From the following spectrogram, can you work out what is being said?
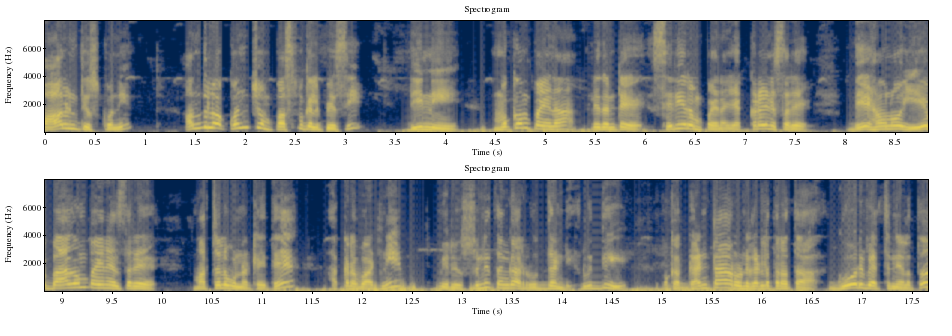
పాలను తీసుకొని అందులో కొంచెం పసుపు కలిపేసి దీన్ని ముఖం పైన లేదంటే శరీరం పైన ఎక్కడైనా సరే దేహంలో ఏ భాగం పైన సరే మచ్చలు ఉన్నట్లయితే అక్కడ వాటిని మీరు సున్నితంగా రుద్దండి. రుద్ది ఒక గంట రెండు గంటల తర్వాత గోరువెచ్చ నీళ్ళతో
